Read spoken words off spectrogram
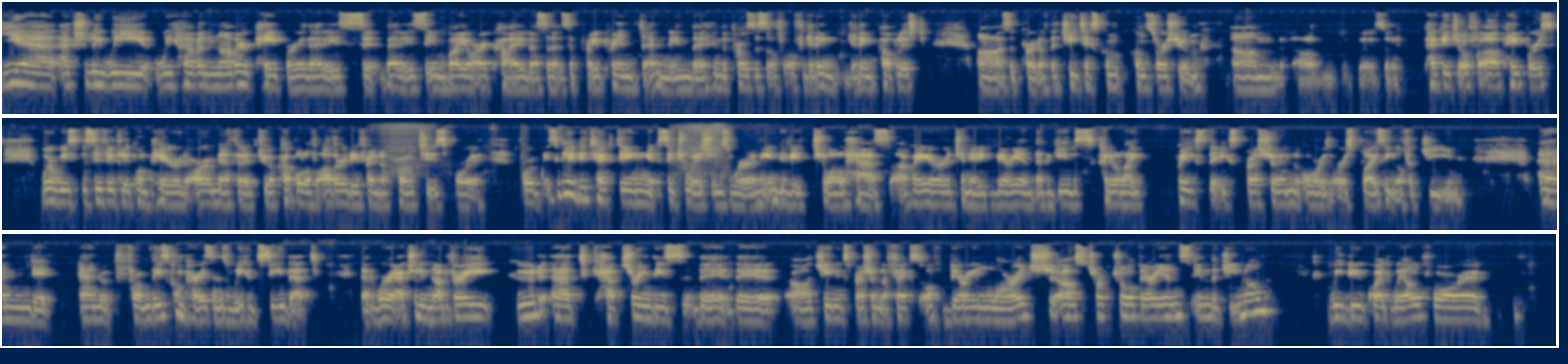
yeah, actually, we we have another paper that is that is in bioRxiv as a, as a preprint and in the in the process of, of getting getting published uh, as a part of the GTEx consortium um, um, sort of package of uh, papers, where we specifically compared our method to a couple of other different approaches for for basically detecting situations where an individual has a rare genetic variant that gives kind of like breaks the expression or, or splicing of a gene. And it, and from these comparisons, we could see that that we're actually not very good at capturing these the the uh, gene expression effects of very large uh, structural variants in the genome. We do quite well for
